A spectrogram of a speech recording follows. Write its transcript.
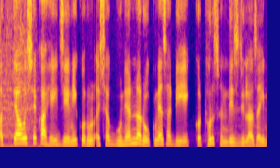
अत्यावश्यक आहे जेणेकरून अशा गुन्ह्यांना रोखण्यासाठी एक कठोर संदेश दिला जाईल.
